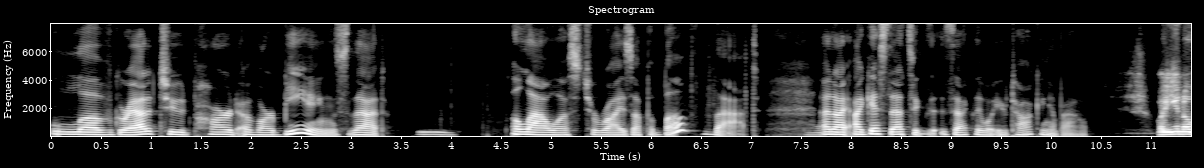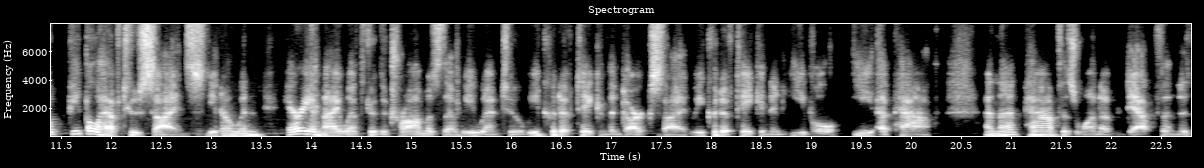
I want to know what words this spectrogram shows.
love, gratitude part of our beings that mm. allow us to rise up above that. And I, I guess that's ex- exactly what you're talking about. Well, you know, people have two sides. You know, when Harry and I went through the traumas that we went to, we could have taken the dark side. We could have taken an evil a path. And that path is one of death and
